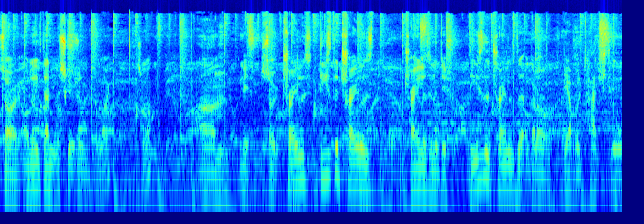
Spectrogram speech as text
So I'll leave that in the description below as well. Um, yeah. So trailers. These are the trailers. Trailers in addition. These are the trailers that are gonna be able to attach to your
